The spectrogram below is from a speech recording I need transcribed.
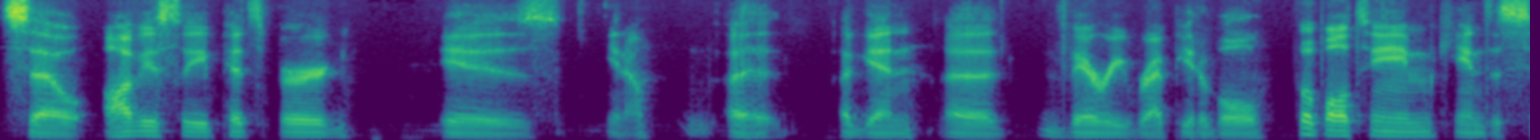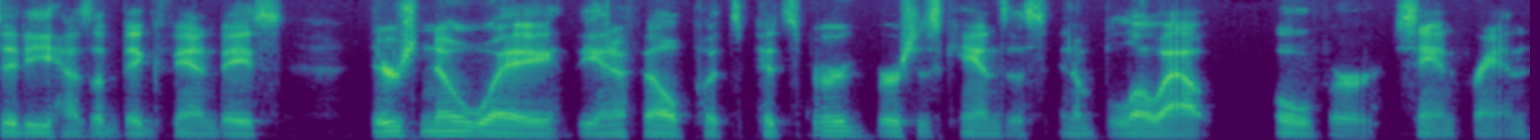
so obviously Pittsburgh is you know a, again a very reputable football team. Kansas City has a big fan base. There's no way the NFL puts Pittsburgh versus Kansas in a blowout over San Fran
